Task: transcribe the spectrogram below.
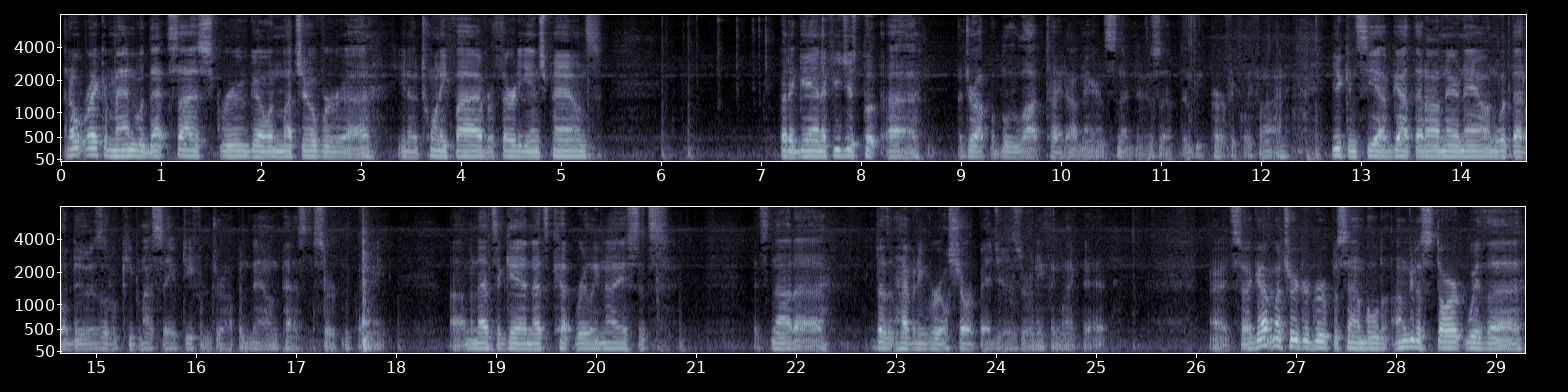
I don't recommend with that size screw going much over, uh, you know, 25 or 30 inch pounds. But again, if you just put uh, a drop of blue Loctite on there and snug those up, they'll be perfectly fine. You can see I've got that on there now, and what that'll do is it'll keep my safety from dropping down past a certain point. Um, and that's, again, that's cut really nice. It's it's not, uh, doesn't have any real sharp edges or anything like that. Alright, so I got my trigger group assembled. I'm going to start with uh,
